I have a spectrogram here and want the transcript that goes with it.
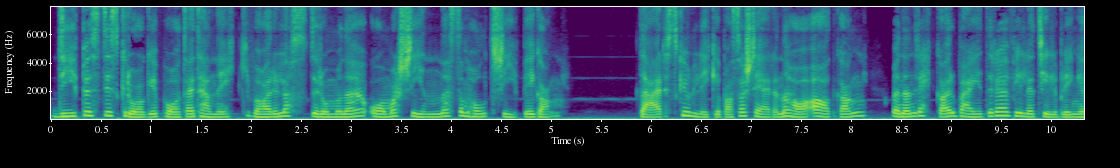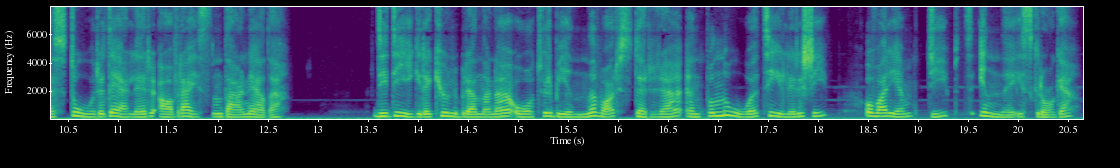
Dypest i skroget på Titanic var lasterommene og maskinene som holdt skipet i gang. Der skulle ikke passasjerene ha adgang, men en rekke arbeidere ville tilbringe store deler av reisen der nede. De digre kullbrennerne og turbinene var større enn på noe tidligere skip og var gjemt dypt inne i skroget.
